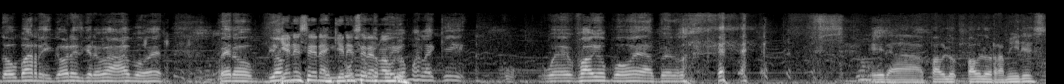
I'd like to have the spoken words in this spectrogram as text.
dos barrigones que no van a mover. Pero vio- ¿Quiénes eran? ¿Quiénes eran, Mauro? mal aquí fue Fabio Poveda, pero Era Pablo, Pablo Ramírez,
